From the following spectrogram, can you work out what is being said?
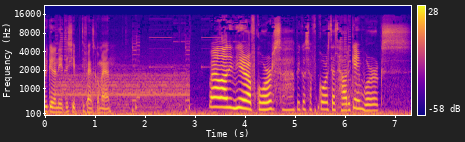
We're gonna need the ship defense command. Well, out in here, of course, uh, because of course that's how the game works.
